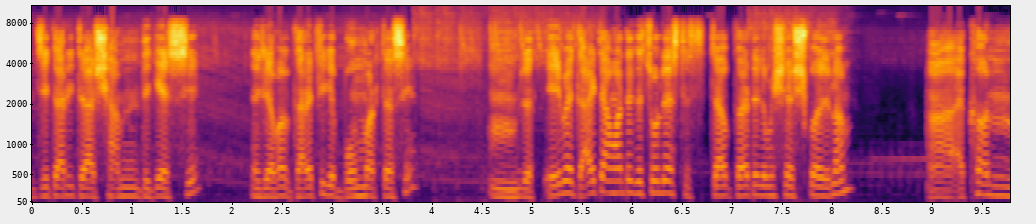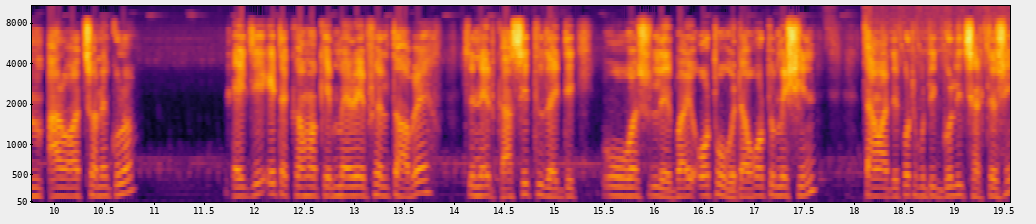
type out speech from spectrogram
যে গাড়িটা সামনের দিকে এসছে। যে আবার গাড়ি থেকে বোম মারতেছে। এইবার গাড়িটা আমার দিকে চলে আসতেছে। যাও গাড়িটাকে আমি শেষ করে দিলাম। এখন আরও আছে অনেকগুলো। এই যে, এটাকে আমাকে মেরে ফেলতে হবে। ট্রেনের কাছে তো যাই দেখি। ও আসলে ভাই অটো, এটা অটো মেশিন। তা আমাদের অটোমেটিক গলি ছাড়তেছে।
